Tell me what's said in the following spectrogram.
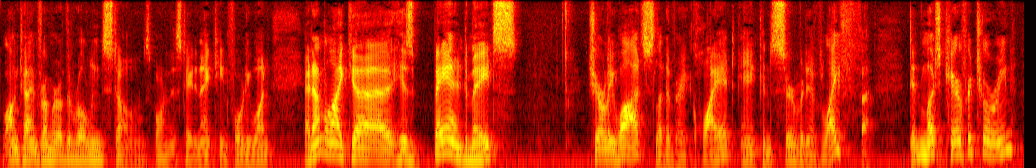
Longtime drummer of the Rolling Stones, born in this state in 1941. And unlike uh, his bandmates, Charlie Watts led a very quiet and conservative life. Uh, didn't much care for touring.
